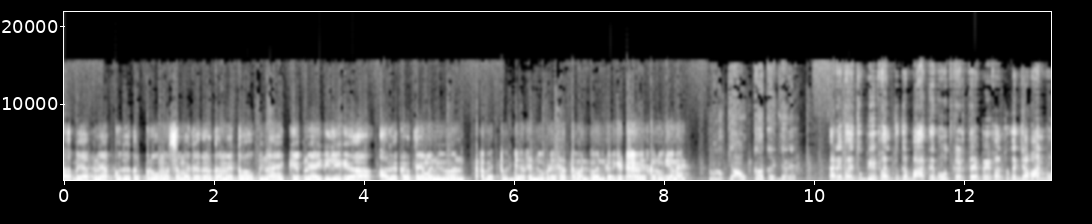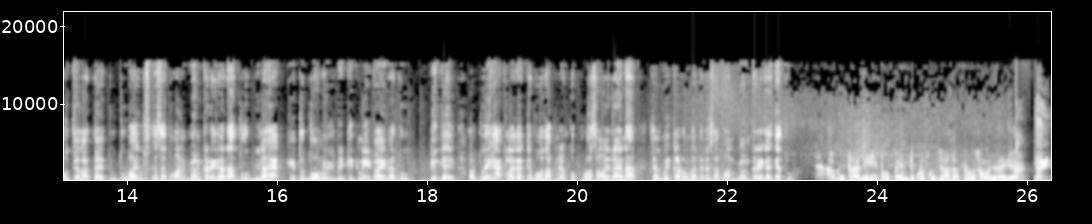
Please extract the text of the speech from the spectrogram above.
अबे अपने आप को ज़्यादा प्रो मत समझ अगर दम है तो। बिना हैक के अपने आईडी ले गया। आधा करते हैं वन वी वन अबे तुझ जैसे नुबड़े साथ वन वन करके टाइम वेस्ट करूँ क्या मैं? तुम लोग की औकात है क्या रे? अरे भाई तू बेफालतू के बातें बहुत करता है बेफालतू के जबान बहुत चलाता है तू। तू भाई उसके साथ वन बी वन करेगा ना तू बिना हैक के तो दो मिनट भी टिक नहीं पाएगा तू ठीक है? और तू हैक लगा के बहुत अपने आप को प्रो समझ रहा है ना? चल मैं करूँगा तेरे साथ वन बी वन करेगा क्या तू? अबे साले हिप हॉप पहन के खुद को ज़्यादा प्रो समझ रहा है क्या? नहीं।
